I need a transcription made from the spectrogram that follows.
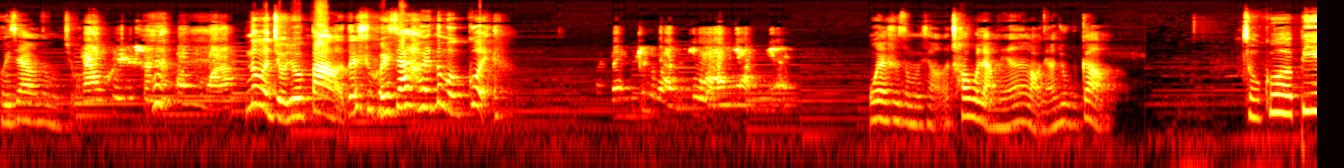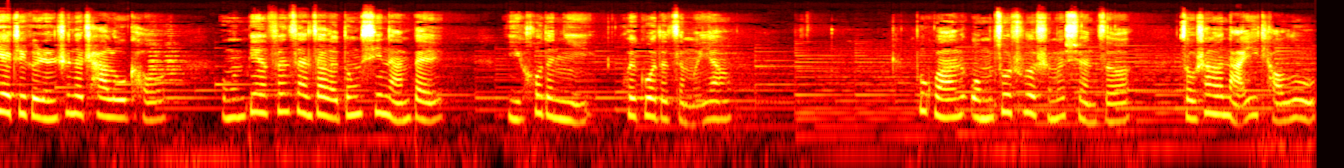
回家要那么久。那亏是深圳保姆啊。那么久就罢了，但是回家还那么贵。反正这个吧，做完两年。我也是这么想的，超过两年，老娘就不干了。走过毕业这个人生的岔路口，我们便分散在了东西南北。以后的你会过得怎么样？不管我们做出了什么选择，走上了哪一条路。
